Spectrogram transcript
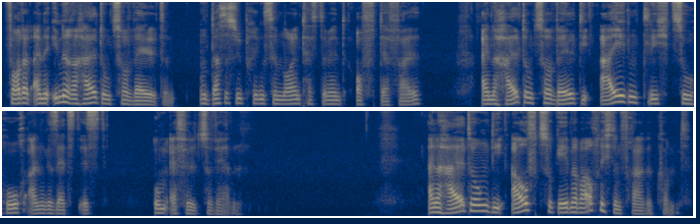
fordert eine innere Haltung zur Welt, und das ist übrigens im Neuen Testament oft der Fall, eine Haltung zur Welt, die eigentlich zu hoch angesetzt ist, um erfüllt zu werden. Eine Haltung, die aufzugeben aber auch nicht in Frage kommt.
